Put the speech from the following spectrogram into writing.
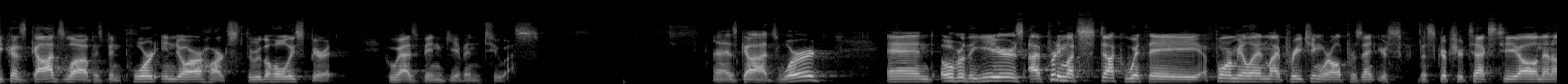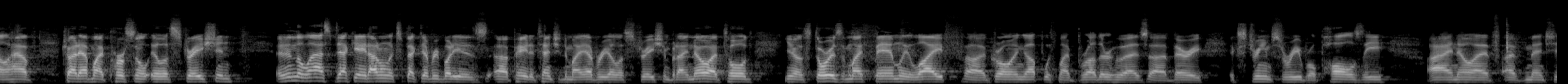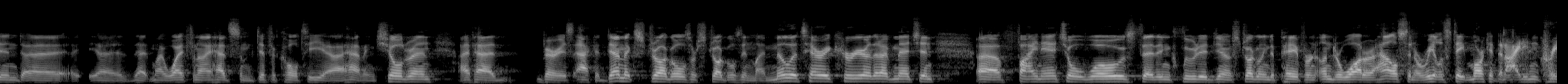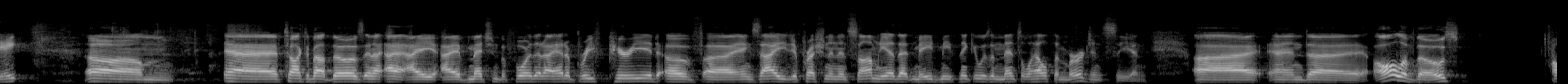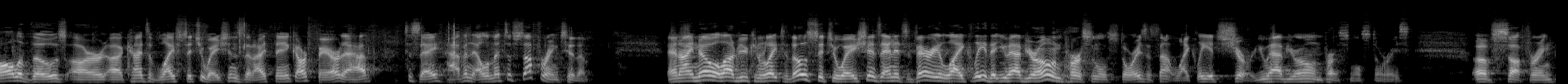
because God's love has been poured into our hearts through the Holy Spirit who has been given to us. As God's Word, and over the years, I've pretty much stuck with a formula in my preaching where I'll present your, the scripture text to you all, and then I'll have try to have my personal illustration. And in the last decade, I don't expect everybody has uh, paid attention to my every illustration, but I know I've told you know stories of my family life, uh, growing up with my brother who has very extreme cerebral palsy. I know I've, I've mentioned uh, uh, that my wife and I had some difficulty uh, having children. I've had various academic struggles or struggles in my military career that I've mentioned. Uh, financial woes that included, you know, struggling to pay for an underwater house in a real estate market that I didn't create. Um, I've talked about those, and I, have mentioned before that I had a brief period of uh, anxiety, depression, and insomnia that made me think it was a mental health emergency. And uh, and uh, all of those, all of those are uh, kinds of life situations that I think are fair to have to say have an element of suffering to them. And I know a lot of you can relate to those situations, and it's very likely that you have your own personal stories. It's not likely, it's sure. You have your own personal stories of suffering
